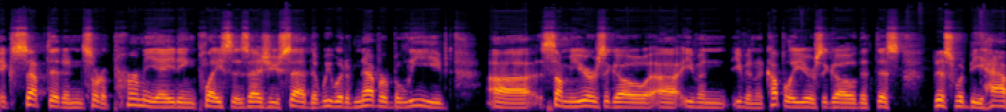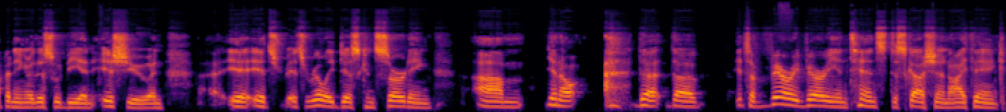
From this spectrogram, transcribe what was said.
accepted and sort of permeating places, as you said, that we would have never believed uh, some years ago, uh, even even a couple of years ago, that this this would be happening or this would be an issue, and uh, it, it's it's really disconcerting. Um, you know, the the it's a very very intense discussion i think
